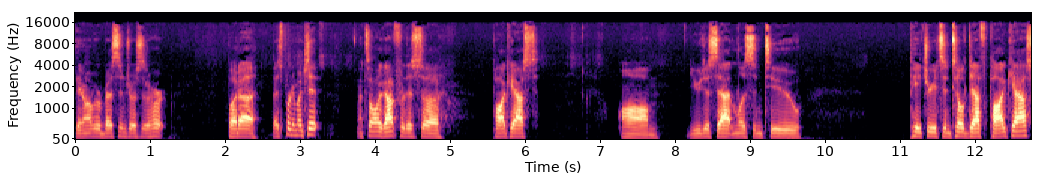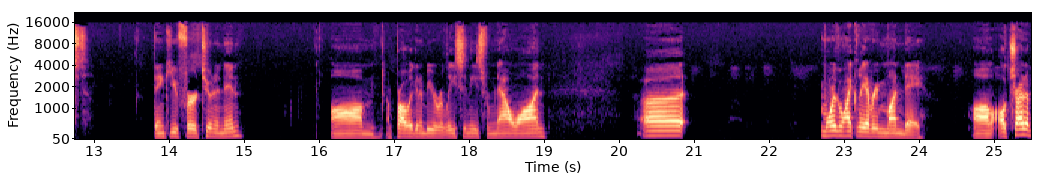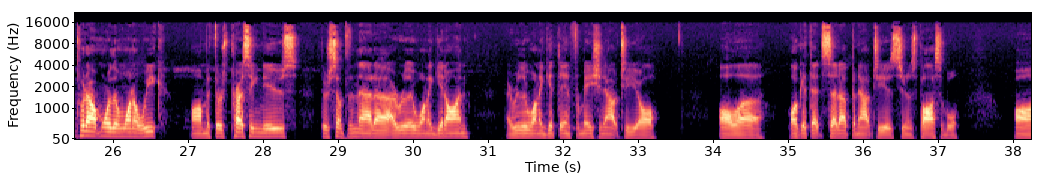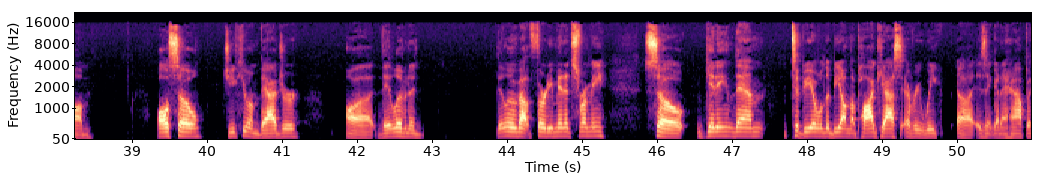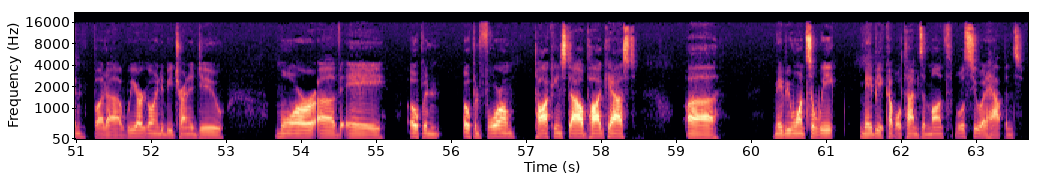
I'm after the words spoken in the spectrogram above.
they don't have our best interests at heart. But uh, that's pretty much it. That's all I got for this uh, podcast. Um, you just sat and listened to Patriots Until Death podcast. Thank you for tuning in. Um, I'm probably going to be releasing these from now on. Uh, more than likely every Monday. Um, I'll try to put out more than one a week. Um, if there's pressing news, there's something that uh, I really want to get on. I really want to get the information out to y'all. I'll uh, I'll get that set up and out to you as soon as possible. Um, also, GQ and Badger, uh, they live in a they live about 30 minutes from me, so getting them to be able to be on the podcast every week uh, isn't going to happen. But uh, we are going to be trying to do more of a open open forum talking style podcast. Uh, maybe once a week, maybe a couple times a month. We'll see what happens.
